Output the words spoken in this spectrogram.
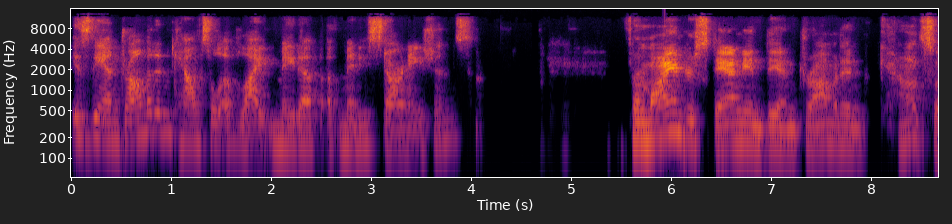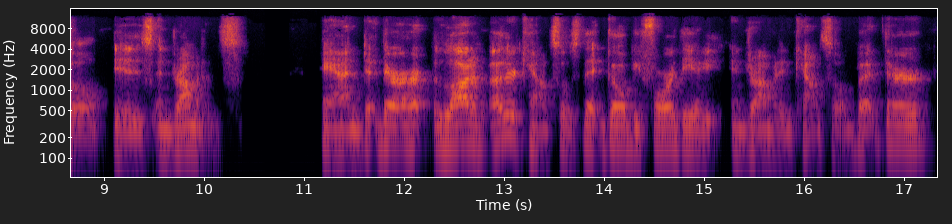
Is the Andromedan Council of Light made up of many star nations? From my understanding, the Andromedan Council is Andromedans. And there are a lot of other councils that go before the Andromedan Council, but they're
